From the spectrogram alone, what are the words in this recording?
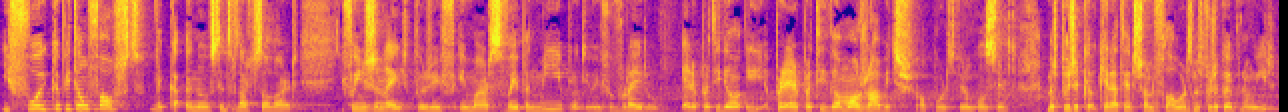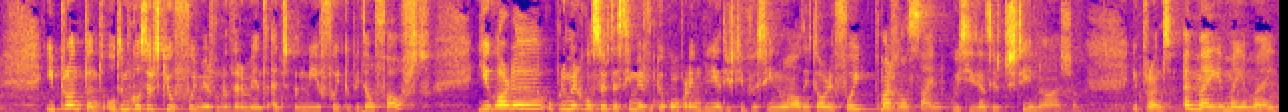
e foi Capitão Fausto, na, no Centro de Artes de Ovar. E foi em janeiro, depois em, em março veio a pandemia, pronto, eu em fevereiro era para, ter, era ao Maus Hábitos, ao Porto, ver um concerto, mas depois, que era até de Flowers mas depois acabei por não ir. E pronto, portanto, o último concerto que eu fui mesmo verdadeiramente antes da pandemia foi Capitão Fausto. E agora, o primeiro concerto assim mesmo que eu comprei um bilhete e estive assim num auditório foi Tomás Valsain, coincidência de destino, acham? E pronto, amei, amei, amei.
